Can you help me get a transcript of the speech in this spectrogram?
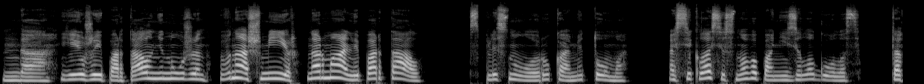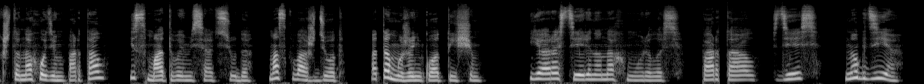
Да, ей уже и портал не нужен. В наш мир, нормальный портал. Сплеснула руками Тома. Осеклась и снова понизила голос. Так что находим портал и сматываемся отсюда. Москва ждет, а там мы Женьку отыщем. Я растерянно нахмурилась. Портал? Здесь? Но где?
